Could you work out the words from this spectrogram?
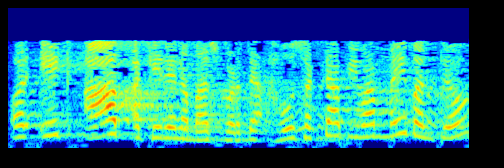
اور ایک آپ اکیلے نماز پڑھتے ہیں۔ ہو سکتا ہے آپ امام نہیں بنتے ہو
